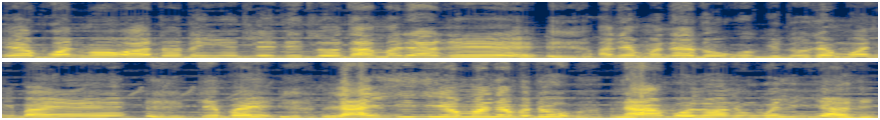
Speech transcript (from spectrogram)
એ ફોનમાં વાતો થઈ એટલે લોથા મર્યા છે. અને મને ધોકું કીધું છે મોનીબાએ કે ભાઈ લાલજીજી અમને બધું ના બોલવાનું બોલી ગયા છે.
